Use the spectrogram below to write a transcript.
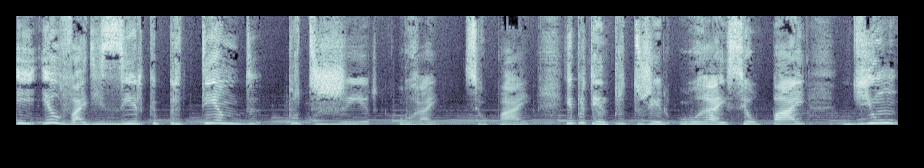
e ele vai dizer que pretende proteger o rei, seu pai, e pretende proteger o rei, seu pai, de um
